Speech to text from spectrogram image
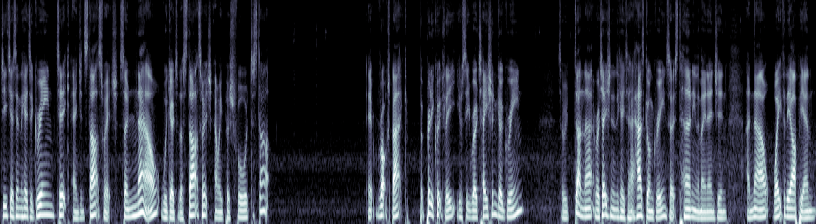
GTS indicator green, tick, engine start switch. So now we go to the start switch and we push forward to start. It rocks back, but pretty quickly you'll see rotation go green. So we've done that. Rotation indicator has gone green, so it's turning the main engine. And now wait for the RPM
